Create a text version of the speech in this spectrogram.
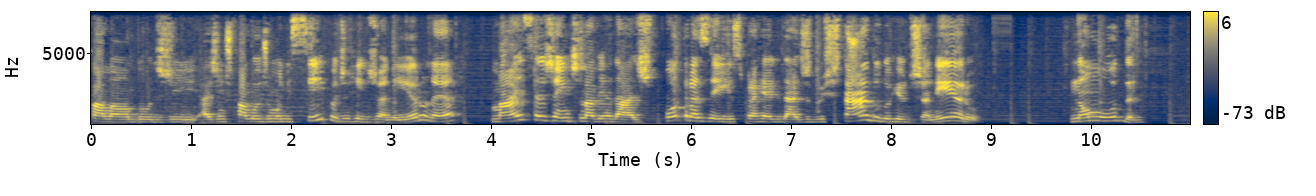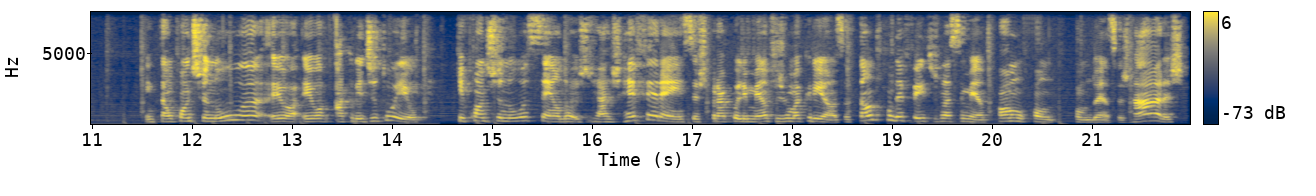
falando de, a gente falou de município de Rio de Janeiro, né? Mas se a gente, na verdade, for trazer isso para a realidade do estado do Rio de Janeiro, não muda. Então, continua, eu, eu acredito eu, que continua sendo as, as referências para acolhimento de uma criança, tanto com defeitos de nascimento como com, com doenças raras,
